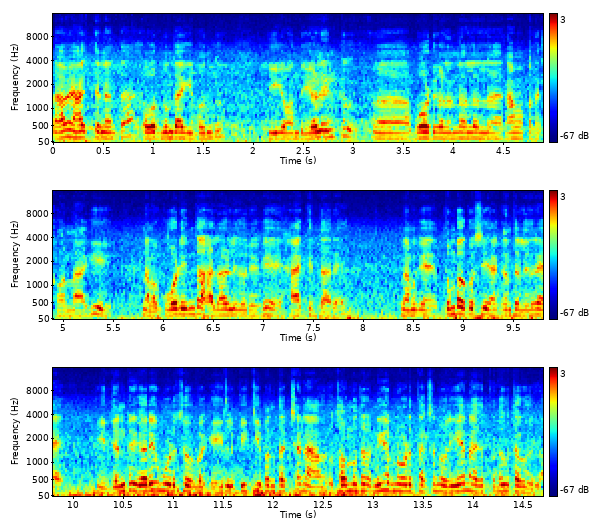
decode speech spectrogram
ನಾವೇ ಹಾಕ್ತೇನೆ ಅಂತ ಅವ್ರು ಮುಂದಾಗಿ ಬಂದು ಈಗ ಒಂದು ಏಳೆಂಟು ಬೋರ್ಡ್ಗಳನ್ನೆಲ್ಲ ನಾಮಫಲಕವನ್ನಾಗಿ ನಮ್ಮ ಕೋಡಿಂದ ಹಳಹಳ್ಳಿವರೆಗೆ ಹಾಕಿದ್ದಾರೆ. ನಮಗೆ ತುಂಬ ಖುಷಿ ಯಾಕಂತ ಹೇಳಿದರೆ, ಈ ಜನರಿಗೆ ಅರಿವು ಮೂಡಿಸುವ ಬಗ್ಗೆ ಇಲ್ಲಿ ಬೀಚಿ ಬಂದ ತಕ್ಷಣ ಅವರು ಸಮುದ್ರ ನೀರು ನೋಡಿದ ತಕ್ಷಣ ಅವ್ರು ಏನಾಗುತ್ತೆ ಅದು ಗೊತ್ತಾಗೋದಿಲ್ಲ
